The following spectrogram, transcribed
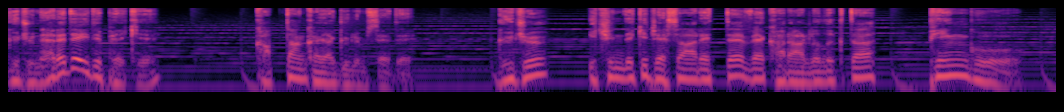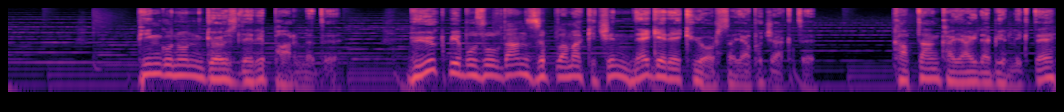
Gücü neredeydi peki? Kaptan Kaya gülümsedi. Gücü içindeki cesarette ve kararlılıkta Pingu. Pingu'nun gözleri parladı. Büyük bir buzuldan zıplamak için ne gerekiyorsa yapacaktı. Kaptan Kaya ile birlikte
